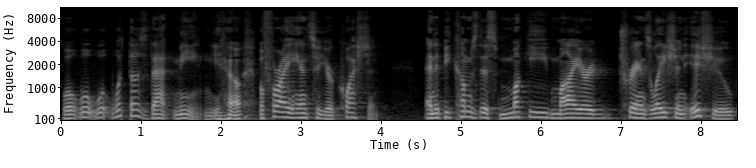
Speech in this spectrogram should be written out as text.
well, what does that mean? You know, before I answer your question. And it becomes this mucky, mired translation issue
